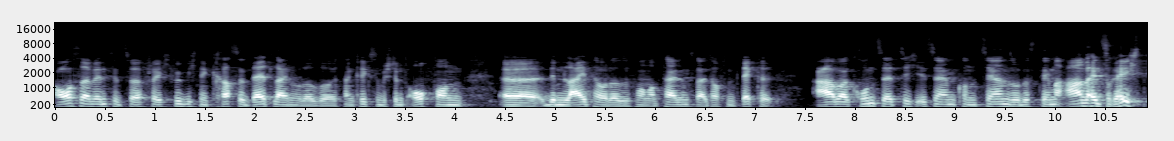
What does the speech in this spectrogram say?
Außer wenn es jetzt vielleicht wirklich eine krasse Deadline oder so ist. Dann kriegst du bestimmt auch von äh, dem Leiter oder so, vom Abteilungsleiter auf den Deckel. Aber grundsätzlich ist ja im Konzern so das Thema Arbeitsrecht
